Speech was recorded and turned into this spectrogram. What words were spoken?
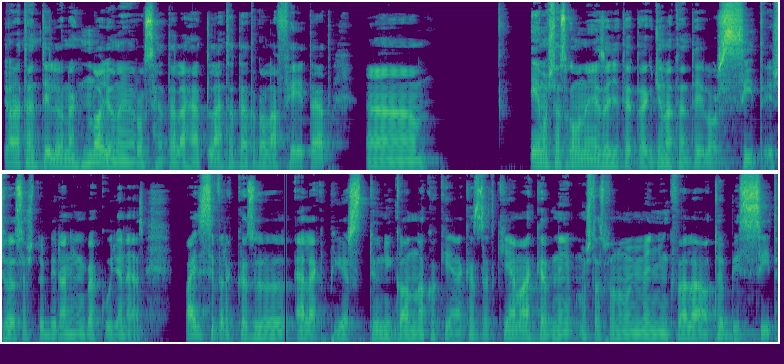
Jonathan Taylornek nagyon-nagyon rossz hete lehet. Láthattátok a love hétet. Uh, én most azt mondom, hogy ez egyetértek, Jonathan Taylor sit, és az összes többi running back ugyanez. Wide receiver közül Alec Pierce tűnik annak, aki elkezdett kiemelkedni. Most azt mondom, hogy menjünk vele, a többi sit.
